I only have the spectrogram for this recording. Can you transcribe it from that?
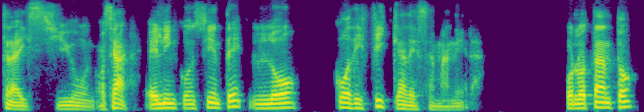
Traición. O sea, el inconsciente lo codifica de esa manera. Por lo tanto,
